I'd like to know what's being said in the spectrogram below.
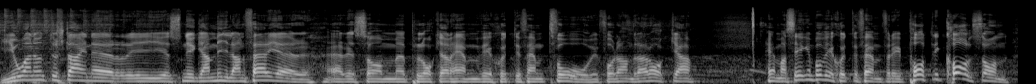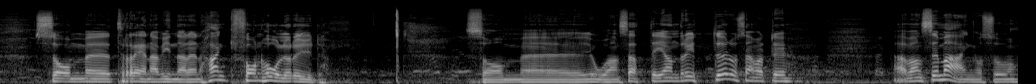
Johan Untersteiner i snygga Milanfärger är det som plockar hem V75 2. Vi får andra raka hemmasegern på V75 för det är Patrik Karlsson som eh, tränar vinnaren Hank von Håleryd. Som eh, Johan satte i andra ytter och sen vart det avancemang och så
